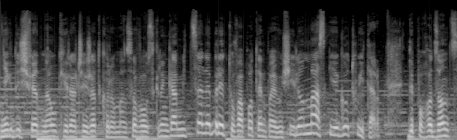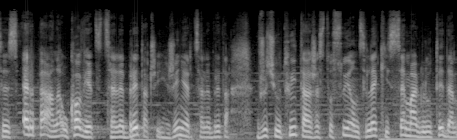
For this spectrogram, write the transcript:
Niegdyś świat nauki raczej rzadko romansował z kręgami celebrytów, a potem pojawił się Elon Musk i jego Twitter. Gdy pochodzący z RPA naukowiec, celebryta czy inżynier celebryta wrzucił tweeta, że stosując leki z semaglutydem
